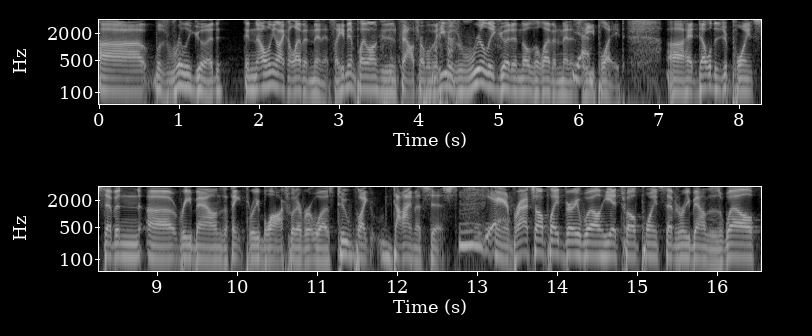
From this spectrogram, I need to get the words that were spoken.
uh, was really good in only like 11 minutes. Like he didn't play long because he was in foul trouble, but he was really good in those 11 minutes that he played. Uh, had double digit points, seven uh, rebounds, I think three blocks, whatever it was, two like dime assists. Mm, yes. Aaron Bradshaw played very well. He had 12 points, seven rebounds as well.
